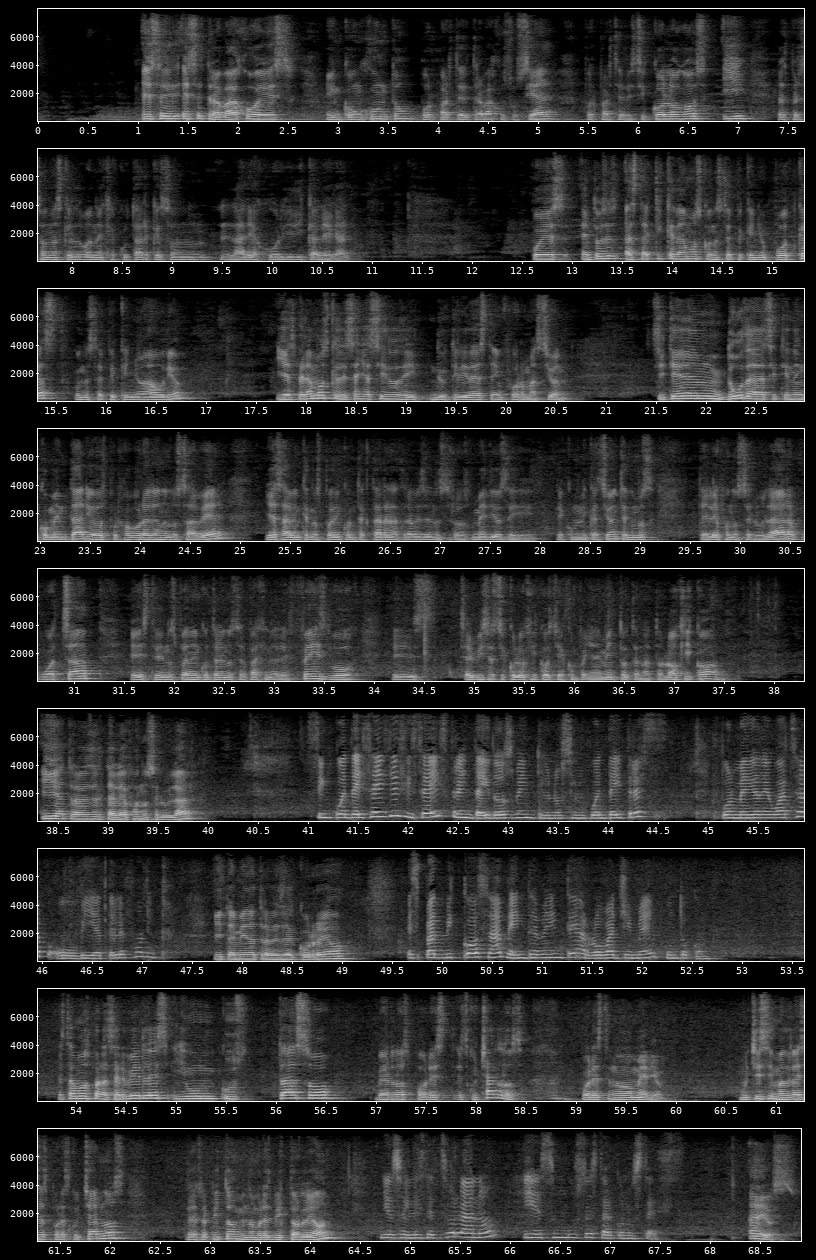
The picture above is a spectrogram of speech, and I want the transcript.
ese, ese trabajo es en conjunto por parte de trabajo social, por parte de psicólogos y las personas que lo van a ejecutar, que son el área jurídica legal. Pues entonces hasta aquí quedamos con este pequeño podcast, con este pequeño audio y esperamos que les haya sido de, utilidad esta información. Si tienen dudas, si tienen comentarios, por favor háganoslo saber. Ya saben que nos pueden contactar a través de nuestros medios de, comunicación. Tenemos teléfono celular, WhatsApp, este, nos pueden encontrar en nuestra página de Facebook, es Servicios Psicológicos y Acompañamiento Tanatológico. Y a través del teléfono celular 5616 3221 53 por medio de WhatsApp o vía telefónica. Y también a través del correo. spatbicosa2020 arroba gmail.com. Estamos para servirles y un gustazo verlos por este, escucharlos por este nuevo medio. Muchísimas gracias por escucharnos. Les repito, mi nombre es Víctor León. Yo soy Lizeth Solano y es un gusto estar con ustedes. Adiós.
